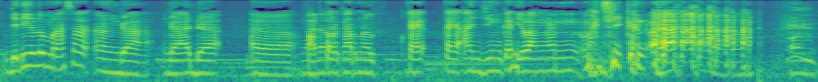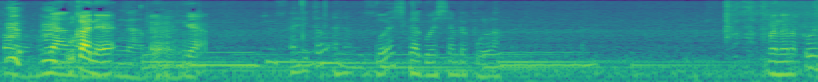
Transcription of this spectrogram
jadi lu merasa eh, nggak nggak ada Nggak faktor ada. karena kayak kayak anjing kehilangan majikan. Oh, Enggak, bukan ya? enggak. Enggak. Eh, itu anak gue nggak gue sampai pulang. Mana anak gue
